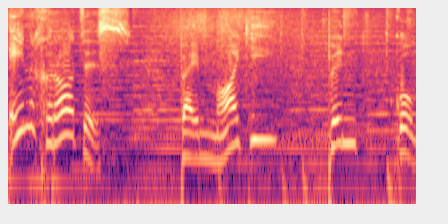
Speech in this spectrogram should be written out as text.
en gratis by maakie.com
